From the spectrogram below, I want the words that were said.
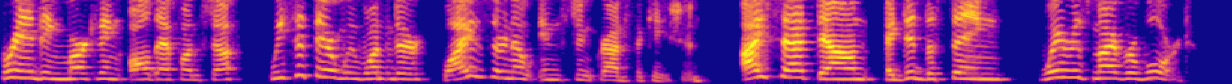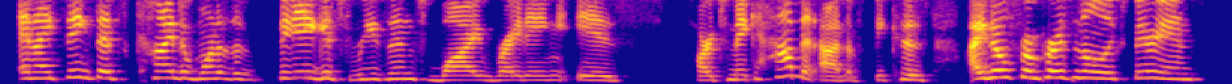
branding, marketing, all that fun stuff, we sit there and we wonder why is there no instant gratification? I sat down, I did the thing. Where is my reward? And I think that's kind of one of the biggest reasons why writing is hard to make a habit out of because I know from personal experience,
